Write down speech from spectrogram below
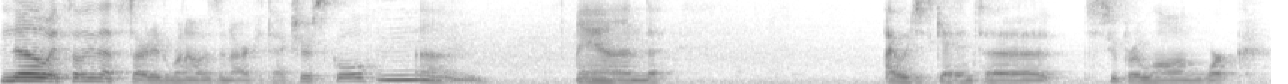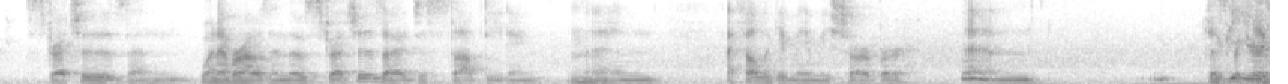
no, it's something that started when I was in architecture school. Mm. Um, and I would just get into super long work stretches. And whenever I was in those stretches, I just stopped eating. Mhm. And I felt like it made me sharper. Hmm. And Just just get your a habit.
